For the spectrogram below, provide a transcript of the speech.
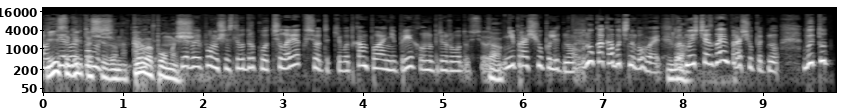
А вот если говорить помощь, о сезонах, первая а вот помощь. Первая помощь, если вдруг вот человек все-таки, вот компания приехала на природу, все, так. не прощупали дно. Ну, как обычно бывает. Да. Вот мы сейчас говорим прощупать дно. Вы тут,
